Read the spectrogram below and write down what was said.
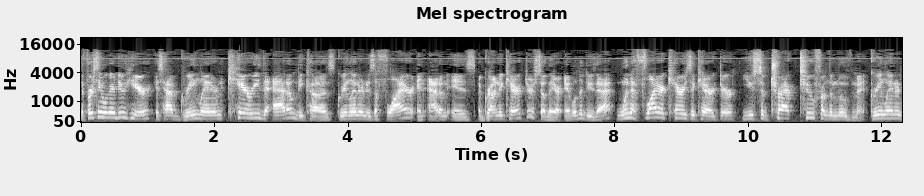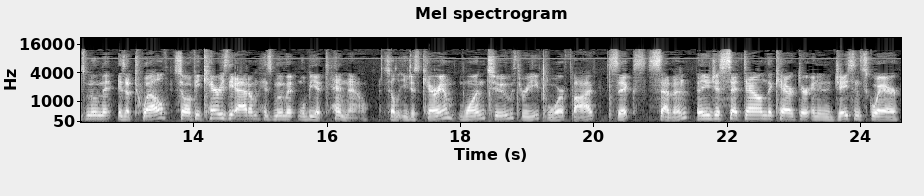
The first thing we're going to do here is have Green Lantern carry the Atom because Green Lantern is a flyer and Atom is a grounded character, so they are able to do that. When a flyer carries a character, you subtract 2 from the movement. Green Lantern's movement is a 12, so if he carries the Atom, his movement will be a 10 now. So you just carry them one, two, three, four, five, six, seven. And then you just set down the character in an adjacent square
